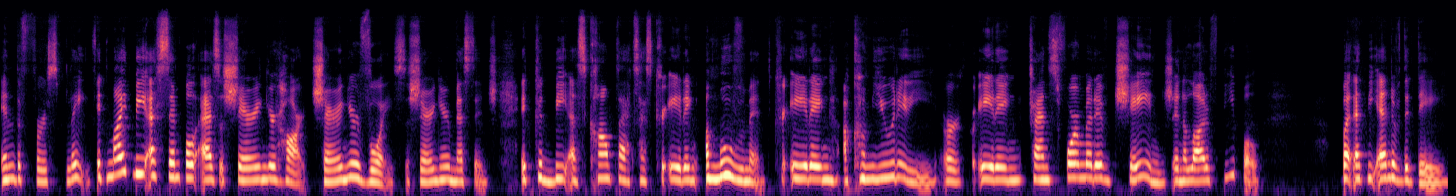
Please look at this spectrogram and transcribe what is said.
in the first place. It might be as simple as sharing your heart, sharing your voice, sharing your message. It could be as complex as creating a movement, creating a community, or creating transformative change in a lot of people. But at the end of the day,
